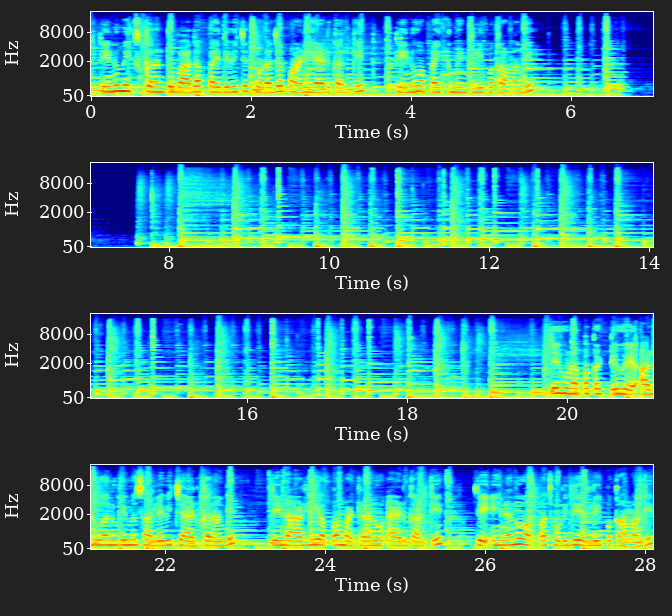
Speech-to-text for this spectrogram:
ਤੇ ਇਹਨੂੰ ਮਿਕਸ ਕਰਨ ਤੋਂ ਬਾਅਦ ਆਪਾਂ ਇਹਦੇ ਵਿੱਚ ਥੋੜਾ ਜਿਹਾ ਪਾਣੀ ਐਡ ਕਰਕੇ ਤੇ ਇਹਨੂੰ ਆਪਾਂ 1 ਮਿੰਟ ਲਈ ਪਕਾਵਾਂਗੇ। ਤੇ ਹੁਣ ਆਪਾਂ ਕੱਟੇ ਹੋਏ ਆਲੂਆਂ ਨੂੰ ਵੀ ਮਸਾਲੇ ਵਿੱਚ ਐਡ ਕਰਾਂਗੇ ਤੇ ਨਾਲ ਹੀ ਆਪਾਂ ਮਟਰਾਂ ਨੂੰ ਐਡ ਕਰਕੇ ਤੇ ਇਹਨਾਂ ਨੂੰ ਆਪਾਂ ਥੋੜੀ ਦੇਰ ਲਈ ਪਕਾਵਾਂਗੇ।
